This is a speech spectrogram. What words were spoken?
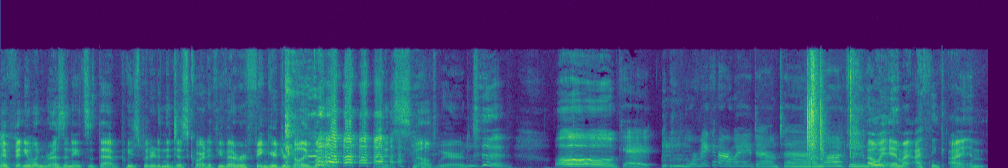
if anyone resonates with that, please put it in the Discord. If you've ever fingered your belly button and it smelled weird. Okay, we're making our way downtown, walking. Oh wait, am I? I think I am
